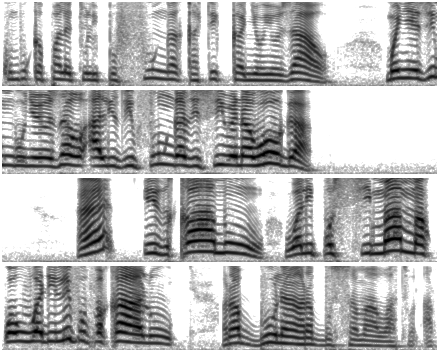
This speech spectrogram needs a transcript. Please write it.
Kumbuka pale tulipofunga katika nyoyo zao. Mwenyezi mungu nyoyo zao alizifunga zisiwe na woga. Eh? idh qamu waliposimama kwa uadilifu faqalu rabbuna rabu samawati walard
